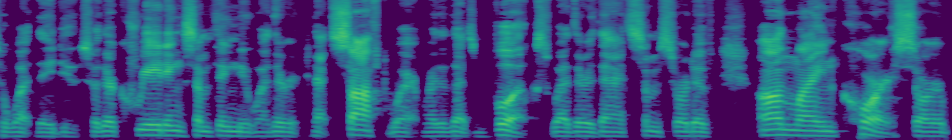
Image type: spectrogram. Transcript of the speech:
to what they do. So they're creating something new, whether that's software, whether that's books, whether that's some sort of online course or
